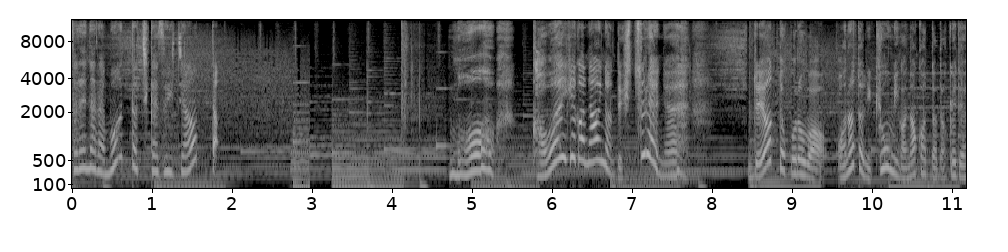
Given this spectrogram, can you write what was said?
それならもっと近づいちゃおっと。もう可愛げがないなんて失礼ね。出会った頃はあなたに興味がなかっただけで。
